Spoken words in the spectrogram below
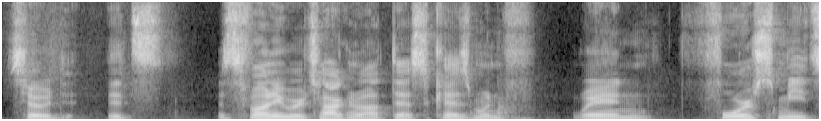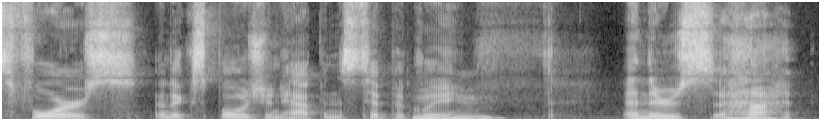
So it's it's funny we're talking about this because when when force meets force, an explosion happens typically. Mm-hmm. And there's uh,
